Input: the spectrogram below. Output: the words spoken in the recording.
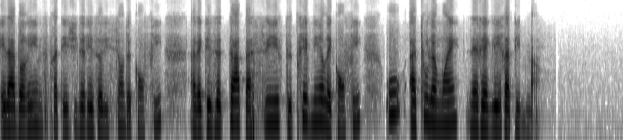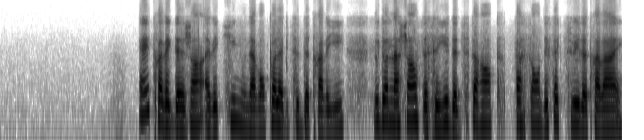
élaborer une stratégie de résolution de conflits avec des étapes à suivre peut prévenir les conflits ou, à tout le moins, les régler rapidement. Être avec des gens avec qui nous n'avons pas l'habitude de travailler nous donne la chance d'essayer de différentes façons d'effectuer le travail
